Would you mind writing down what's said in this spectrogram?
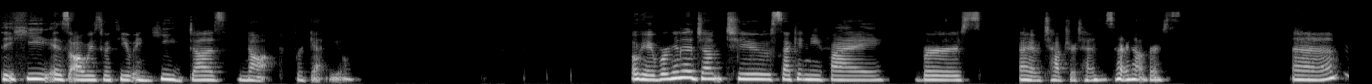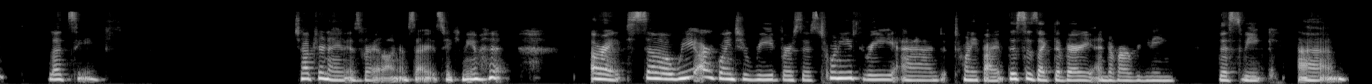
that he is always with you and he does not forget you. Okay, we're going to jump to Second Nephi verse Have chapter 10, sorry, not verse. Um, let's see. Chapter 9 is very long. I'm sorry, it's taking me a minute. All right, so we are going to read verses 23 and 25. This is like the very end of our reading this week. Um,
